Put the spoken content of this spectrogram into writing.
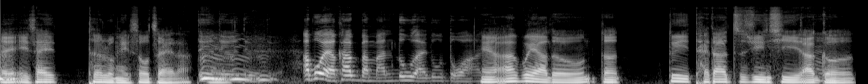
诶，也在讨论的所在啦。对对对对，啊，尾也较慢慢愈来愈多。诶，啊，尾也都的对台大资讯系，啊个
